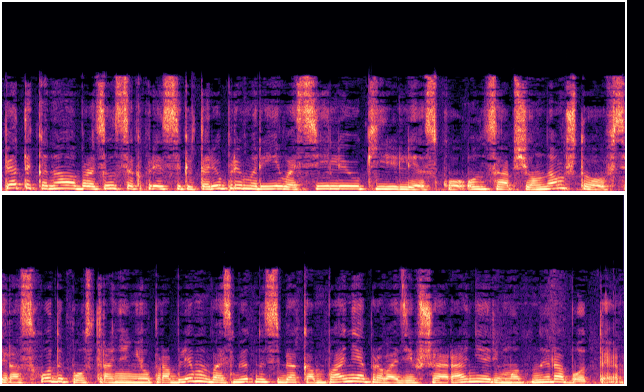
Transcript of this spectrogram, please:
Пятый канал обратился к пресс-секретарю примарии Василию Кирилеску. Он сообщил нам, что все расходы по устранению проблемы возьмет на себя компания, проводившая ранее ремонтные работы.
